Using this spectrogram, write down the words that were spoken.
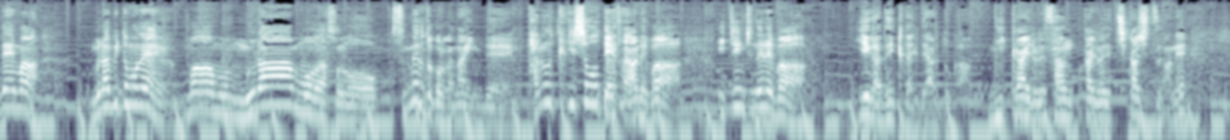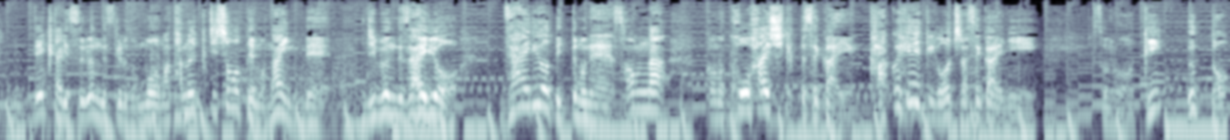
で、まあ、村人もね、まあもう村もその、住めるところがないんで、たぬき商店さえあれば、1日寝れば、家ができたりであるとか、2階建て、3階建て地下室がね、できたりするんですけれども、まあ、たぬき商店もないんで、自分で材料、材料って言ってもね、そんな、この荒廃しきった世界、核兵器が落ちた世界に、その、木ウッド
